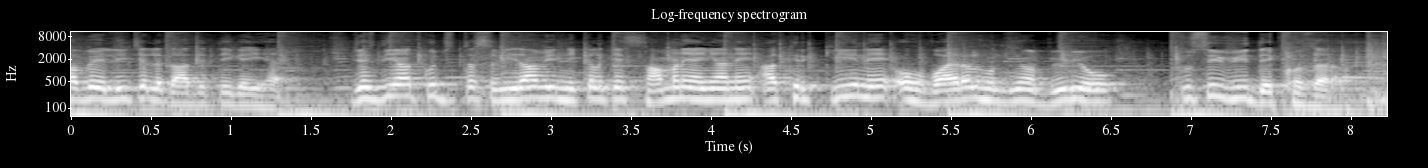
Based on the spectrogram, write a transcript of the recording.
ਹਵੇਲੀ 'ਚ ਲਗਾ ਦਿੱਤੀ ਗਈ ਹੈ। ਜਿਸ ਦੀਆਂ ਕੁਝ ਤਸਵੀਰਾਂ ਵੀ ਨਿਕਲ ਕੇ ਸਾਹਮਣੇ ਆਈਆਂ ਨੇ। ਆਖਿਰ ਕੀ ਨੇ ਉਹ ਵਾਇਰਲ ਹੁੰਦੀਆਂ ਵੀਡੀਓ ਤੁਸੀਂ ਵੀ ਦੇਖੋ ਜ਼ਰਾ।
